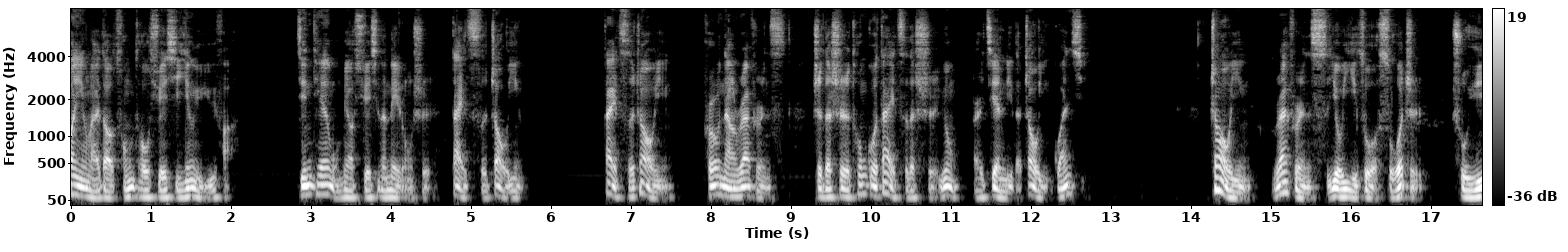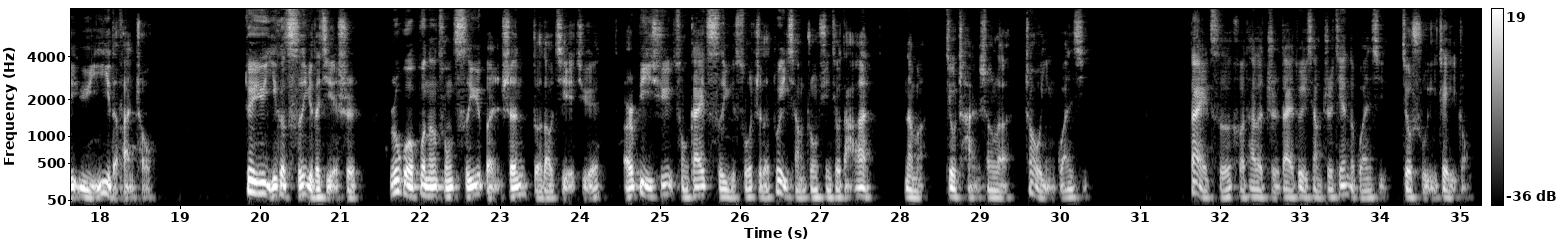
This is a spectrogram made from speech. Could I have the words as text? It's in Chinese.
欢迎来到从头学习英语语法。今天我们要学习的内容是代词照应。代词照应 （pronoun reference） 指的是通过代词的使用而建立的照应关系。照应 （reference） 又译作所指，属于语义的范畴。对于一个词语的解释，如果不能从词语本身得到解决，而必须从该词语所指的对象中寻求答案，那么。就产生了照应关系。代词和它的指代对象之间的关系就属于这一种。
